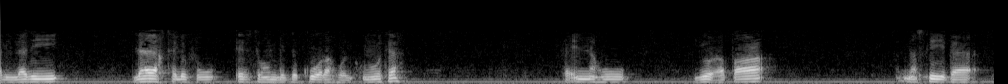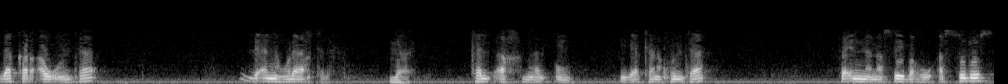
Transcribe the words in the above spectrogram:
الذي لا يختلف إرثهم بالذكورة والأنوثة فإنه يعطى نصيب ذكر أو أنثى لأنه لا يختلف. نعم. كالأخ من الأم. إذا كان خنثى فإن نصيبه السدس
